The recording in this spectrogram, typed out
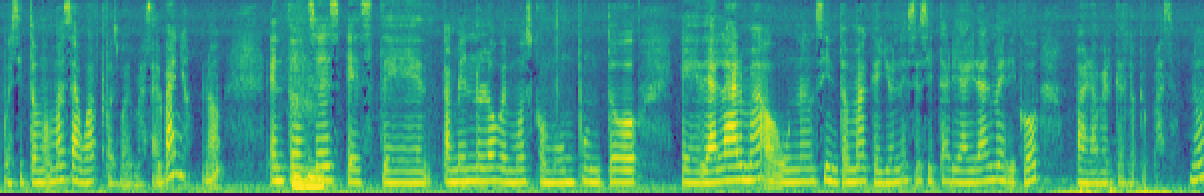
pues si tomo más agua, pues voy más al baño, ¿no? Entonces, este, también no lo vemos como un punto eh, de alarma o un síntoma que yo necesitaría ir al médico para ver qué es lo que pasa, ¿no?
